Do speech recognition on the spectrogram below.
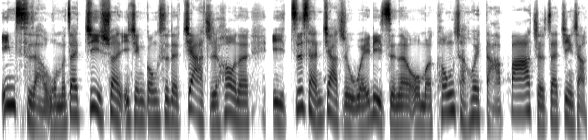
因此啊，我们在计算一间公司的价值后呢，以资产价值为例子呢，我们通常会打八折再进场。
